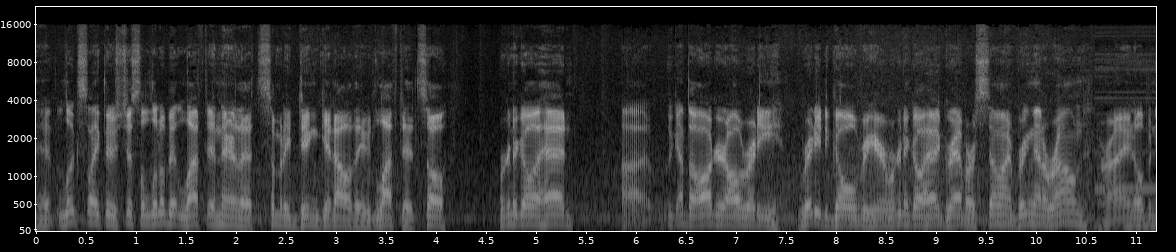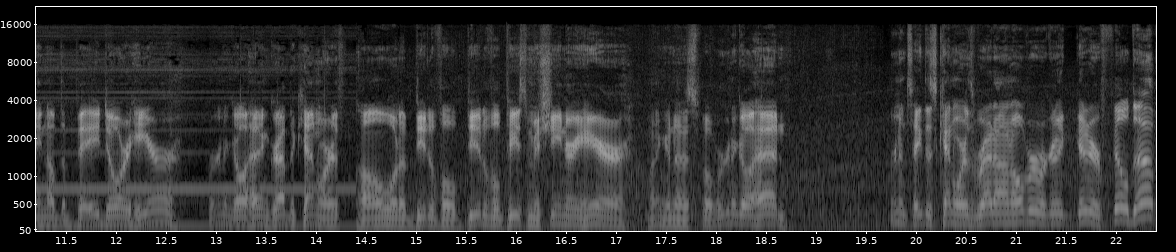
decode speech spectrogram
It looks like there's just a little bit left in there that somebody didn't get out. They left it. So we're going to go ahead. Uh, we got the auger already ready to go over here. We're going to go ahead, grab our semi, bring that around. All right, opening up the bay door here. We're going to go ahead and grab the Kenworth. Oh, what a beautiful, beautiful piece of machinery here. My goodness. But we're going to go ahead. We're going to take this Kenworth right on over. We're going to get her filled up.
